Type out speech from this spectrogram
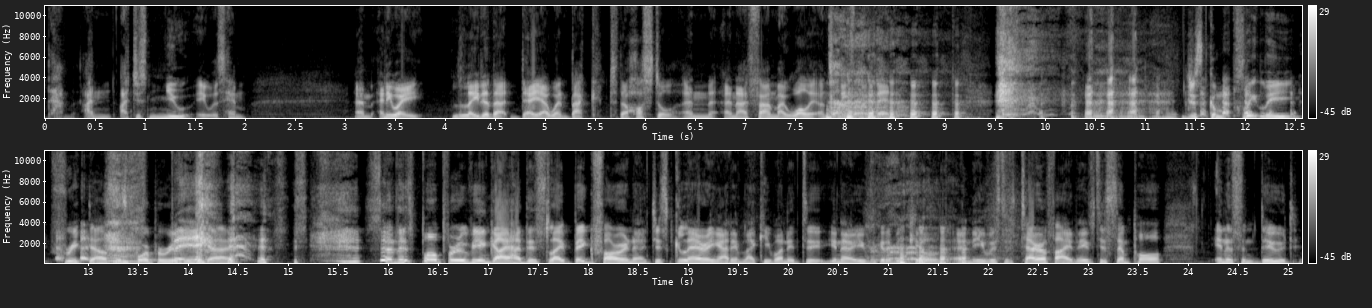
damn, and I just knew it was him. Um, anyway, later that day, I went back to the hostel and and I found my wallet underneath my bed. Just completely freaked out this poor Peruvian guy. so this poor Peruvian guy had this like big foreigner just glaring at him like he wanted to, you know, he was going to be killed, and he was just terrified. And he was just some poor innocent dude.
